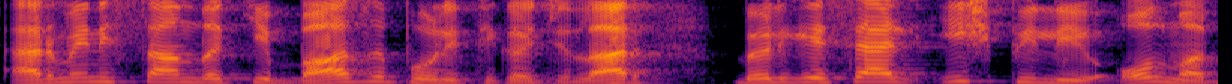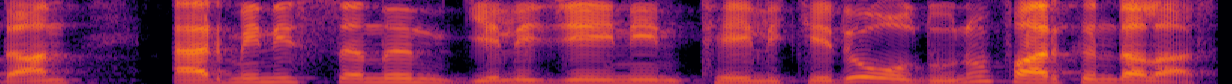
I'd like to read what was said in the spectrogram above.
Ermenistan'daki bazı politikacılar bölgesel işbirliği olmadan Ermenistan'ın geleceğinin tehlikede olduğunun farkındalar.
